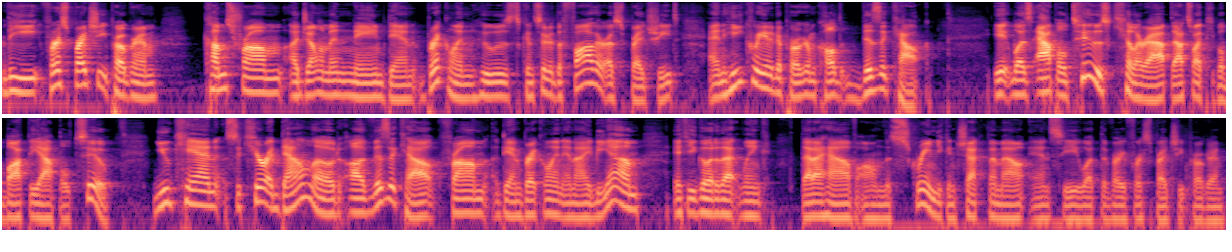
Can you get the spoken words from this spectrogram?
The first spreadsheet program comes from a gentleman named Dan Bricklin, who's considered the father of spreadsheets, and he created a program called VisiCalc. It was Apple II's killer app, that's why people bought the Apple II. You can secure a download of VisiCalc from Dan Bricklin and IBM if you go to that link that I have on the screen. You can check them out and see what the very first spreadsheet program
